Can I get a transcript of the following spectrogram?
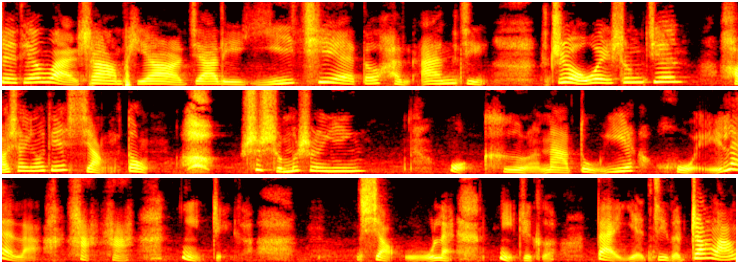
这天晚上，皮尔家里一切都很安静，只有卫生间好像有点响动。是什么声音？我科尔纳杜耶回来啦！哈哈，你这个小无赖，你这个戴眼镜的蟑螂，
